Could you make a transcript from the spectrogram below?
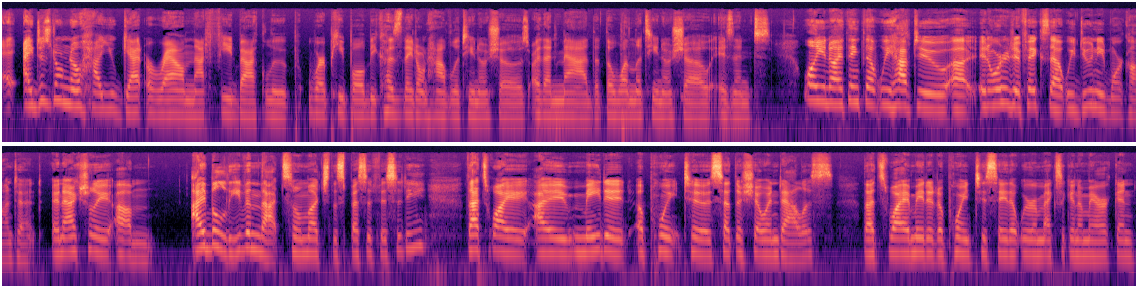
I- just don't know how you get around that feedback loop where people, because they don't have Latino shows, are then mad that the one Latino show isn't. Well, you know, I think that we have to, uh, in order to fix that, we do need more content. And actually, um, I believe in that so much, the specificity. That's why I made it a point to set the show in Dallas. That's why I made it a point to say that we were Mexican American.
